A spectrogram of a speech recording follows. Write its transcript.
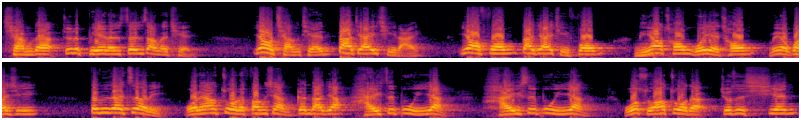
抢的就是别人身上的钱。要抢钱，大家一起来；要疯，大家一起疯。你要冲，我也冲，没有关系。但是在这里，我要做的方向跟大家还是不一样，还是不一样。我所要做的就是先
